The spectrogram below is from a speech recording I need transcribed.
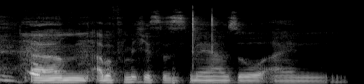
ähm, aber für mich ist es mehr so ein,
